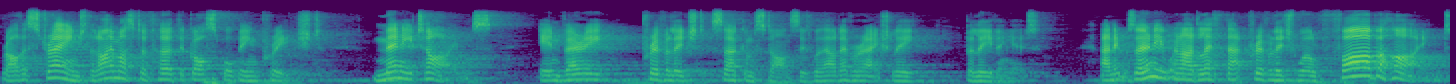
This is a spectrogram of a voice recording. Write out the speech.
rather strange that I must have heard the gospel being preached many times in very privileged circumstances without ever actually believing it. And it was only when I'd left that privileged world far behind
